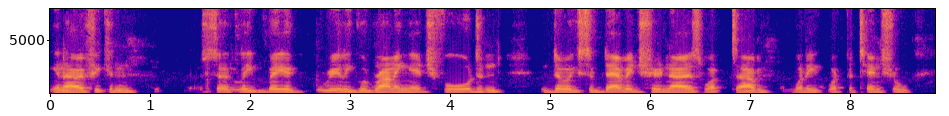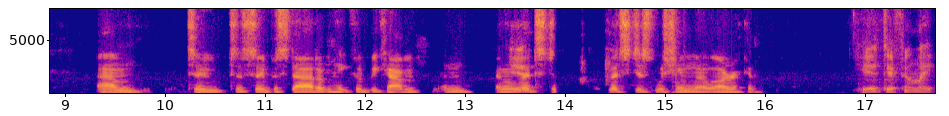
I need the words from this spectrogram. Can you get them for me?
you know if he can certainly be a really good running edge forward and doing some damage, who knows what um, what he what potential um, to to superstardom he could become. And and yeah. let's just let's just wish him well. I reckon. Yeah, definitely.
